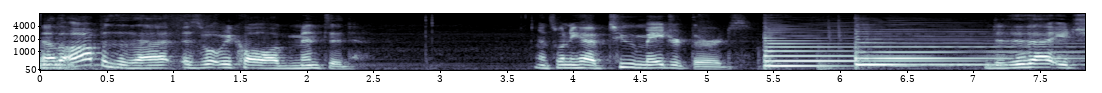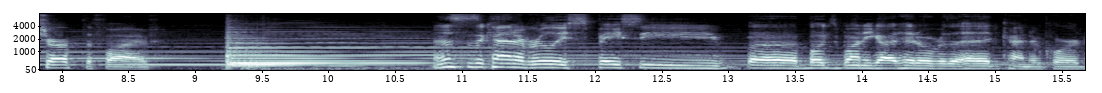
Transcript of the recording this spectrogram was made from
Now the opposite of that is what we call augmented. That's when you have two major thirds. To do that, you'd sharp the 5. And this is a kind of really spacey, uh, Bugs Bunny got hit over the head kind of chord.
